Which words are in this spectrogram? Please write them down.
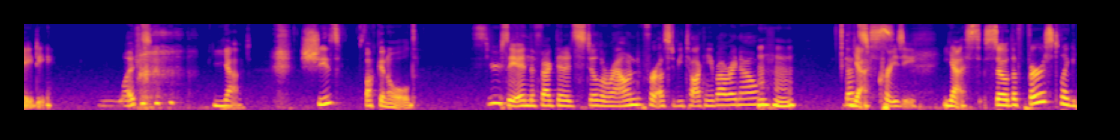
AD. What? Yeah. She's fucking old. Seriously, and the fact that it's still around for us to be talking about right now, mm-hmm. that's Yes. crazy. Yes. So the first like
